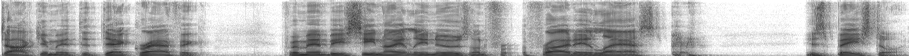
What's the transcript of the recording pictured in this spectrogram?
document that that graphic from NBC Nightly News on fr- Friday last is based on.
